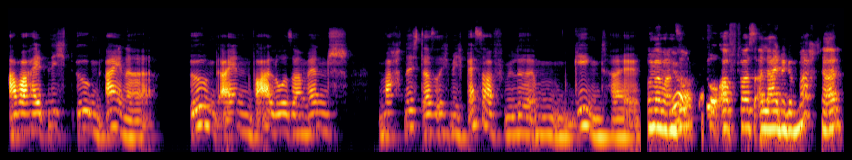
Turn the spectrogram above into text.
aber halt nicht irgendeine. Irgendein wahlloser Mensch macht nicht, dass ich mich besser fühle, im Gegenteil. Und wenn man ja. so, so oft was alleine gemacht hat,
